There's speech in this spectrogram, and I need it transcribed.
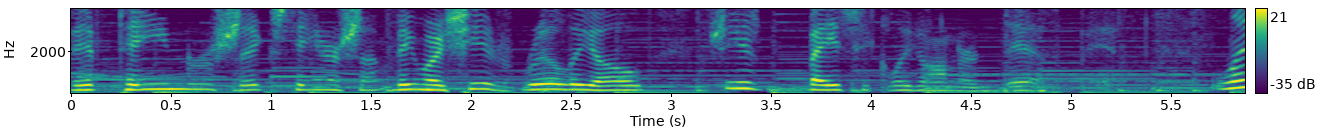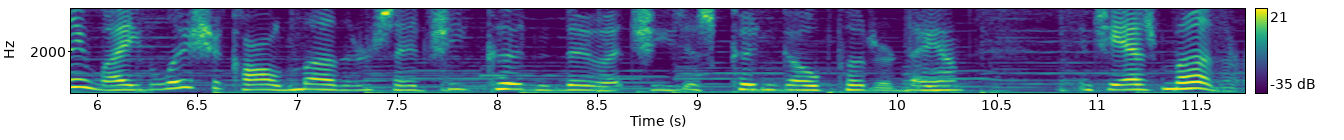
15 or 16 or something. Anyway, she was really old. She was basically on her deathbed. Well, anyway, Lucia called mother and said she couldn't do it. She just couldn't go put her down. And she asked mother.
